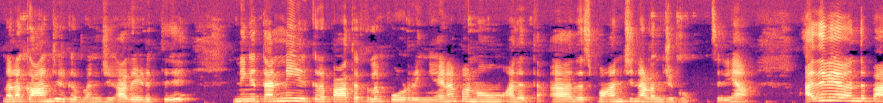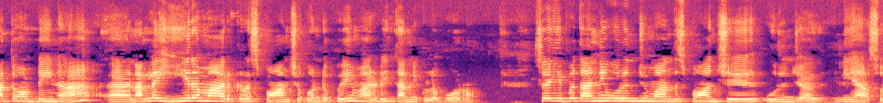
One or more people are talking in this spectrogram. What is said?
நல்லா காஞ்சிருக்க பஞ்சு அதை எடுத்து நீங்கள் தண்ணி இருக்கிற பாத்திரத்தில் போடுறீங்க. என்ன பண்ணும்? அந்த த- அந்த ஸ்பாஞ்சு நனைஞ்சிக்கும் சரியா? அதுவே வந்து பார்த்தோம் அப்படின்னா நல்ல ஈரமாக இருக்கிற ஸ்பாஞ்சை கொண்டு போய் மறுபடியும் தண்ணிக்குள்ளே போடுறோம். ஸோ இப்போ தண்ணி உறிஞ்சுமா அந்த ஸ்பாஞ்சு உறிஞ்சாது இல்லையா? ஸோ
